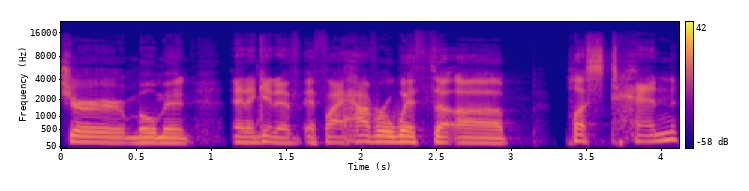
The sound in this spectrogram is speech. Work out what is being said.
sure moment. And again, if if I have her with the uh plus ten.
